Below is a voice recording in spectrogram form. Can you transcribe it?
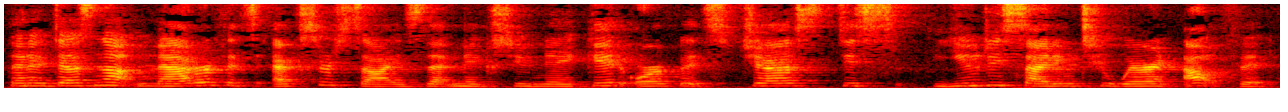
then it does not matter if it's exercise that makes you naked or if it's just you deciding to wear an outfit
